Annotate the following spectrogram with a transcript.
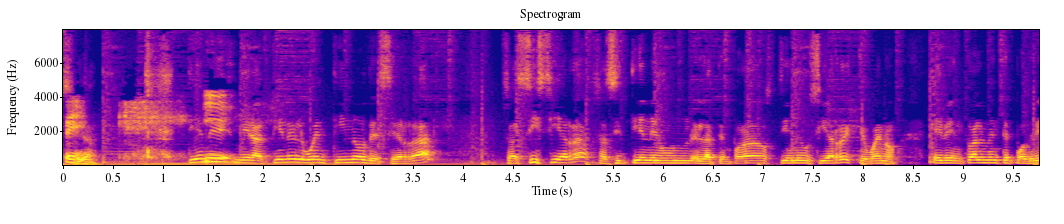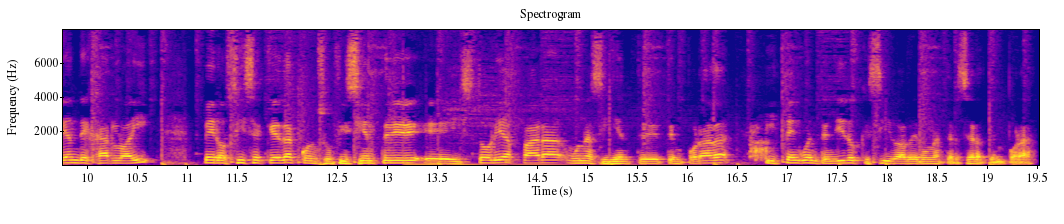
Tiene, mira, tiene el buen tino de cerrar. O sea, sí cierra, o sea, sí tiene un, en la temporada 2 tiene un cierre que bueno, eventualmente podrían dejarlo ahí, pero sí se queda con suficiente eh, historia para una siguiente temporada y tengo entendido que sí va a haber una tercera temporada.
